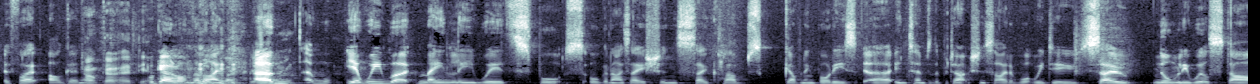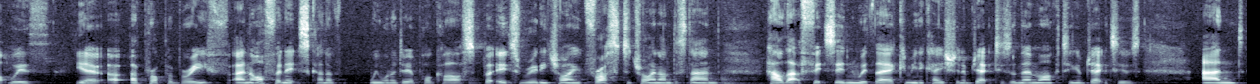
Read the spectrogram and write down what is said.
if I, I'll go now. Oh, go ahead. Yeah. We'll go along the line. Um, uh, yeah, we work mainly with sports organisations, so clubs, governing bodies, uh, in terms of the production side of what we do. So normally we'll start with, you know, a, a proper brief, and often it's kind of we want to do a podcast, but it's really trying for us to try and understand how that fits in with their communication objectives and their marketing objectives, and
